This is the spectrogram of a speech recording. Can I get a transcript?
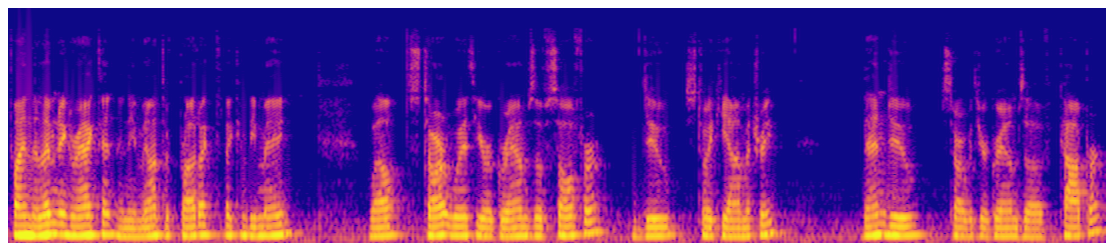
Find the limiting reactant and the amount of product that can be made. Well, start with your grams of sulfur, do stoichiometry, then do start with your grams of copper,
